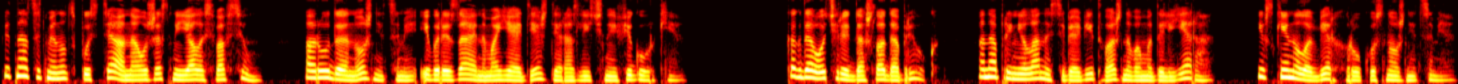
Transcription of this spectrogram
Пятнадцать минут спустя она уже смеялась вовсю, орудуя ножницами и вырезая на моей одежде различные фигурки. Когда очередь дошла до брюк, она приняла на себя вид важного модельера и вскинула вверх руку с ножницами.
